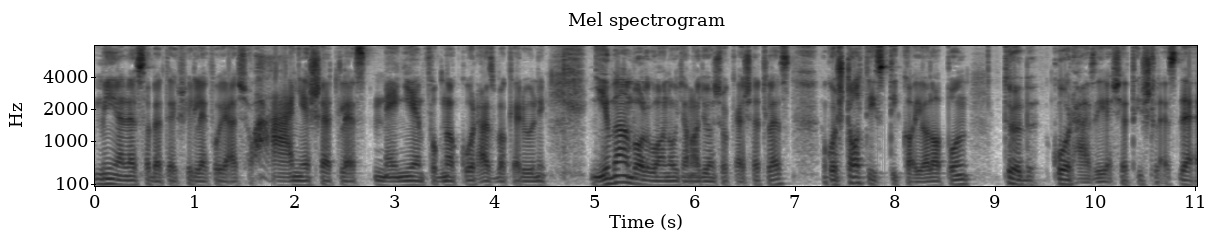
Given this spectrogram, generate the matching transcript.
milyen lesz a betegség lefolyása, hány eset lesz, mennyien fognak kórházba kerülni. Nyilvánvalóan, hogyha nagyon sok eset lesz, akkor statisztikai alapon több kórházi eset is lesz, de,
